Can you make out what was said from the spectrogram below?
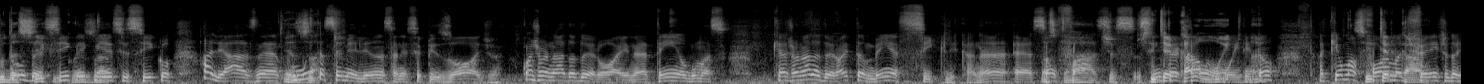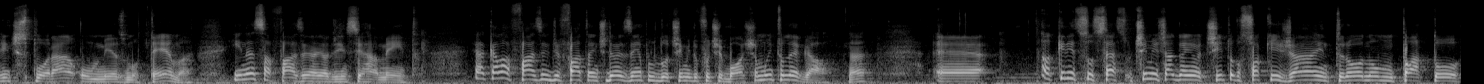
Tudo, é Tudo é cíclico, é cíclico e esse ciclo, aliás, né, muita semelhança nesse episódio com a jornada do herói, né? Tem algumas que a jornada do herói também é cíclica, né? É, são Bastante. fases, se, se intercalam, intercalam, muito. Né? Então, aqui é uma se forma intercalam. diferente da gente explorar o mesmo tema. E nessa fase né, de encerramento, é aquela fase de fato, a gente deu exemplo do time do futebol, acho muito legal, né? É, aquele sucesso. O time já ganhou título, só que já entrou num platô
